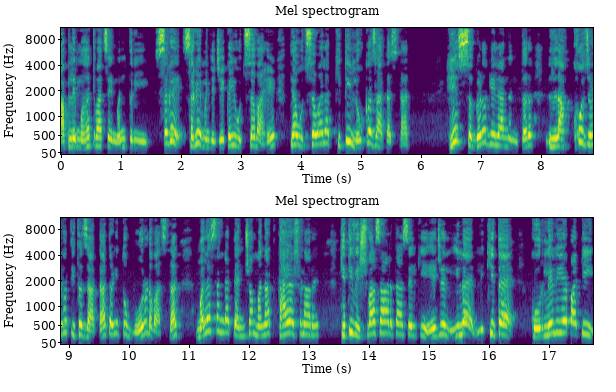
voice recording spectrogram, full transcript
आपले महत्त्वाचे मंत्री सगळे सगळे म्हणजे जे काही उत्सव आहे त्या उत्सवाला किती लोक जात असतात? हे सगळं गेल्यानंतर लाखो जण तिथं जातात आणि तो बोर्ड वाचतात. मला सांगा त्यांच्या मनात काय असणार आहे? किती विश्वासार्थ असेल की हे जे लिहिलंय लिखित आहे कोरलेली आहे पाटी.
